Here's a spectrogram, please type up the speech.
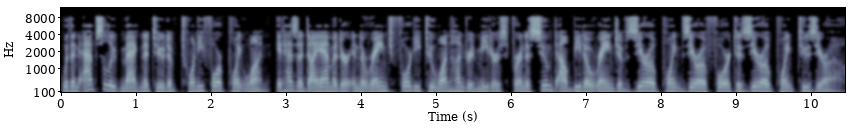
With an absolute magnitude of 24.1, it has a diameter in the range 40 to 100 meters for an assumed albedo range of 0.04 to 0.20.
